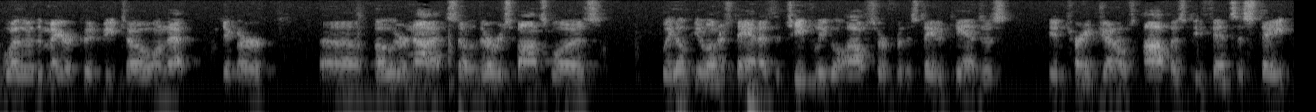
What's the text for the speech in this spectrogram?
whether the mayor could veto on that particular uh, vote or not. So their response was, we hope you'll understand as the chief legal officer for the state of Kansas, the Attorney General's office defends the state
